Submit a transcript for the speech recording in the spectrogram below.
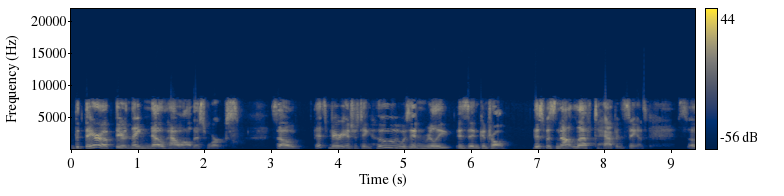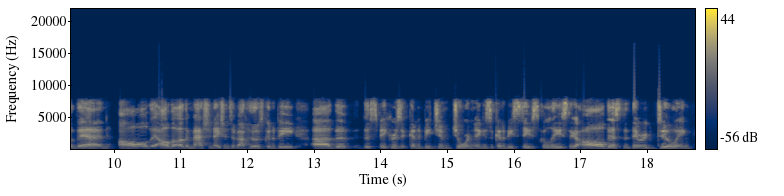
but they're up there and they know how all this works. So that's very interesting. Who was in really is in control? This was not left to happenstance. So then all the all the other machinations about who's going to be uh, the the speaker is it going to be Jim Jordan is it going to be Steve Scalise all this that they were doing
